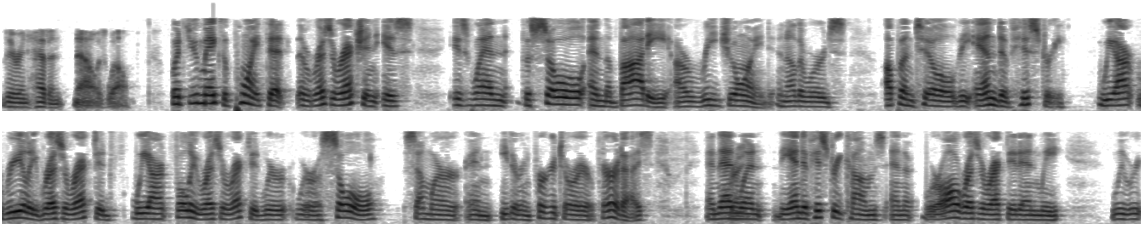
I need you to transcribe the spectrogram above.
they're in heaven now as well. But you make the point that the resurrection is is when the soul and the body are rejoined. In other words, up until the end of history, we aren't really resurrected. We aren't fully resurrected. We're we're a soul somewhere in either in purgatory or paradise. And then Right. when the end of history comes and we're all resurrected and we we re-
